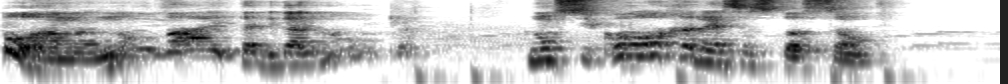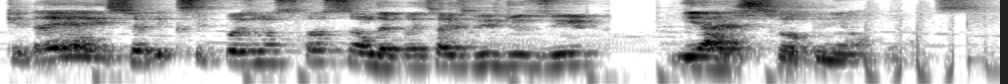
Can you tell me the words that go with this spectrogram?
porra, mano, não vai, tá ligado? Não, não se coloca nessa situação. Que daí é isso, ele que se pôs numa situação, depois faz videozinho. E aí, sua opinião, Pianos?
